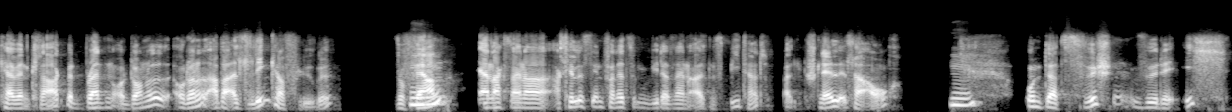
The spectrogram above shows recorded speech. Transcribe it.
Kevin Clark mit Brandon O'Donnell, O'Donnell, aber als linker Flügel, sofern mhm. er nach seiner Achillessehnenverletzung wieder seinen alten Speed hat, weil schnell ist er auch. Mhm. Und dazwischen würde ich,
